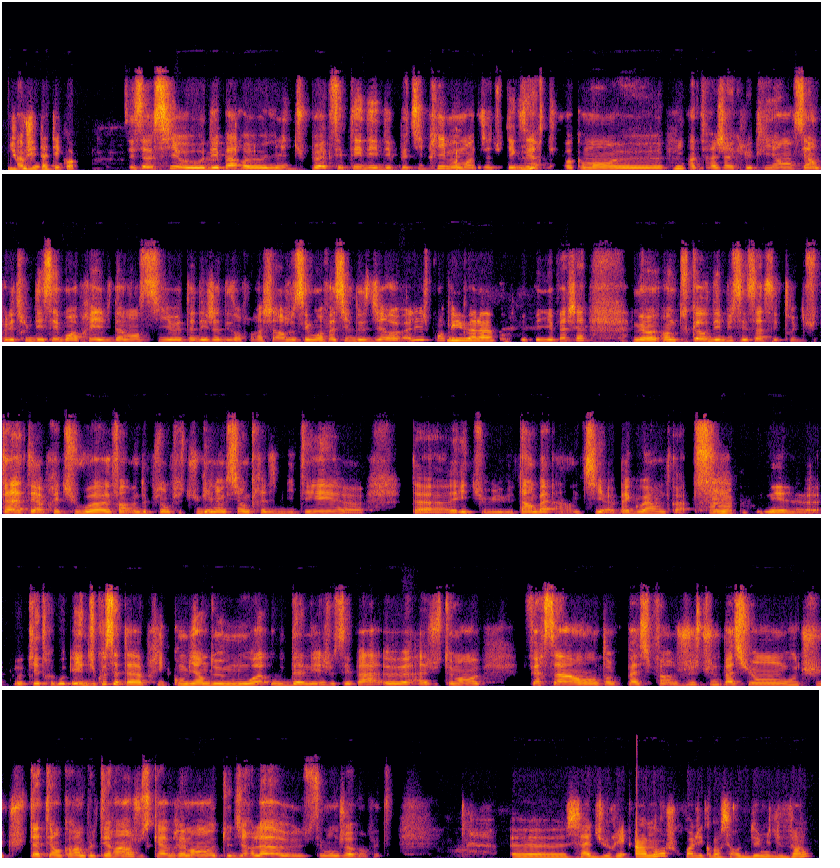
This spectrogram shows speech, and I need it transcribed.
du coup, ah j'ai tâté quoi. C'est ça aussi, au départ, euh, limite, tu peux accepter des, des, petits prix, mais au moins déjà tu t'exerces, tu vois comment euh, interagir avec le client. C'est un peu les trucs d'essai. Bon, après, évidemment, si tu as déjà des enfants à charge, c'est moins facile de se dire, allez, je prends quelque oui, voilà. je vais payer pas cher. Mais en, tout cas, au début, c'est ça, c'est le truc, tu tâtes, et après, tu vois, enfin, de plus en plus, tu gagnes aussi en crédibilité et tu as un, un petit euh, background, quoi. Mm. Mais euh, ok, trop. Et du coup, ça t'a pris combien de mois ou d'années, je sais pas, euh, à justement faire ça en tant que passion, enfin, juste une passion où tu, tu tâtais encore un peu le terrain jusqu'à vraiment te dire là, c'est mon job, en fait Ça a duré un an, je crois. J'ai commencé en 2020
